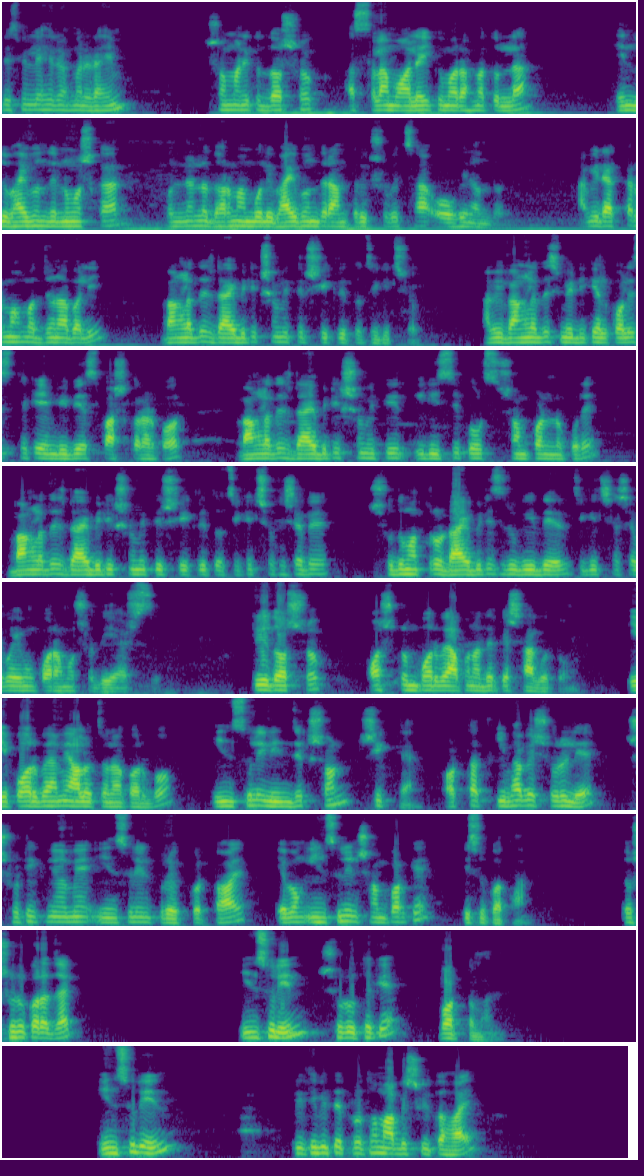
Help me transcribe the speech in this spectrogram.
বিসমিল্লাহির রহমান রাহিম। সম্মানিত দর্শক, আসসালামু আলাইকুম রহমতুল্লাহ হিন্দু ভাই বোনদের নমস্কার, অন্যান্য ধর্মাবলী ভাই বোনদের আন্তরিক শুভেচ্ছা ও অভিনন্দন। আমি ডাক্তার মোহাম্মদ জোনাব আলী, বাংলাদেশ ডায়াবেটিক সমিতির স্বীকৃত চিকিৎসক। আমি বাংলাদেশ মেডিকেল কলেজ থেকে এমবিবিএস পাশ করার পর বাংলাদেশ ডায়াবেটিক সমিতির ইডিসি কোর্স সম্পন্ন করে বাংলাদেশ ডায়াবেটিক সমিতির স্বীকৃত চিকিৎসক হিসেবে শুধুমাত্র ডায়াবেটিস রোগীদের চিকিৎসা সেবা এবং পরামর্শ দিয়ে আসছি। প্রিয় দর্শক, অষ্টম পর্বে আপনাদেরকে স্বাগতম। এ পর্বে আমি আলোচনা করব ইনসুলিন ইনজেকশন শিক্ষা, অর্থাৎ কীভাবে শরীরে সঠিক নিয়মে ইনসুলিন প্রয়োগ করতে হয় এবং ইনসুলিন সম্পর্কে কিছু কথা। তো শুরু করা যাক। ইনসুলিন শুরু থেকে বর্তমান। ইনসুলিন পৃথিবীতে প্রথম আবিষ্কৃত হয়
